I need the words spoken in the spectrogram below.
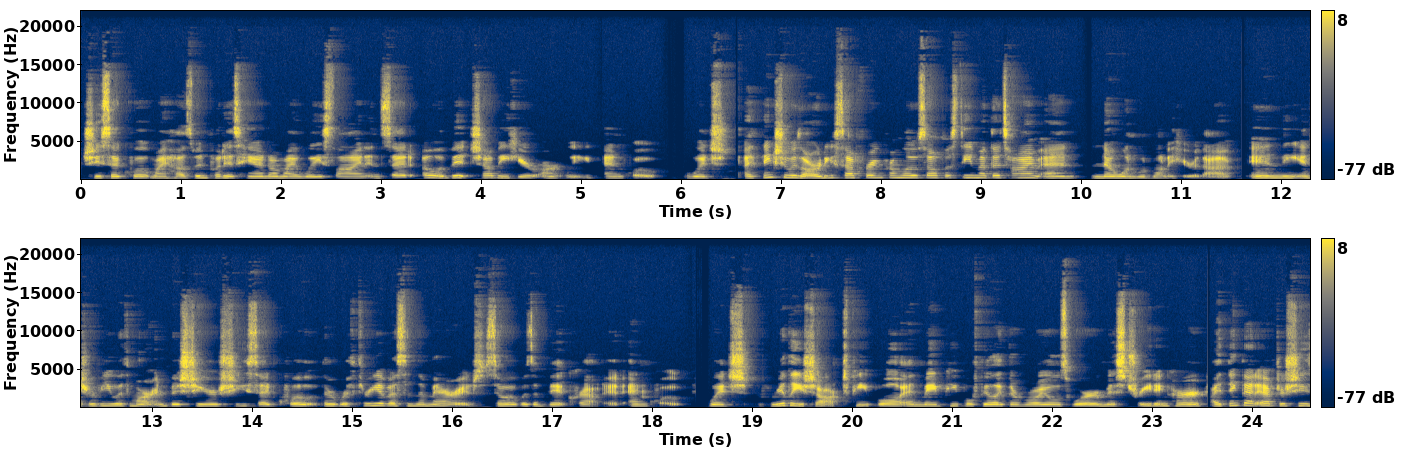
She said, quote, My husband put his hand on my waistline and said, Oh, a bit chubby here, aren't we? End quote. Which I think she was already suffering from low self esteem at the time, and no one would want to hear that. In the interview with Martin Bashir, she said, quote, There were three of us in the marriage, so it was a bit crowded, end quote which really shocked people and made people feel like the royals were mistreating her. I think that after she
